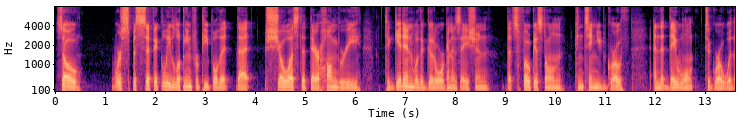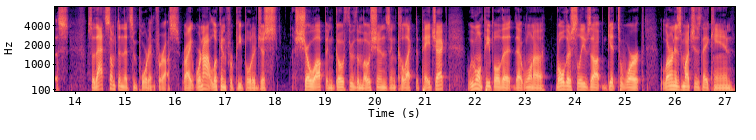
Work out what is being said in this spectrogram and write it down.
So we're specifically looking for people that that show us that they're hungry to get in with a good organization that's focused on continued growth and that they want to grow with us. So that's something that's important for us, right? We're not looking for people to just show up and go through the motions and collect a paycheck. We want people that that want to roll their sleeves up, get to work, learn as much as they can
